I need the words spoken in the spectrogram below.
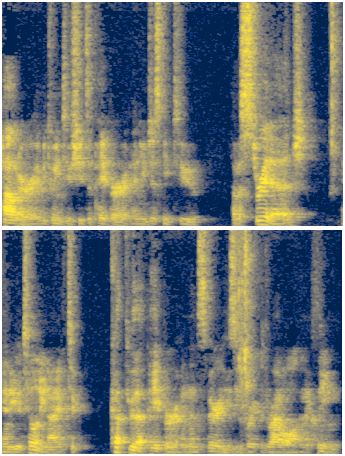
powder in between two sheets of paper, and you just need to have a straight edge and a utility knife to cut through that paper, and then it's very easy to break the drywall and a clean,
